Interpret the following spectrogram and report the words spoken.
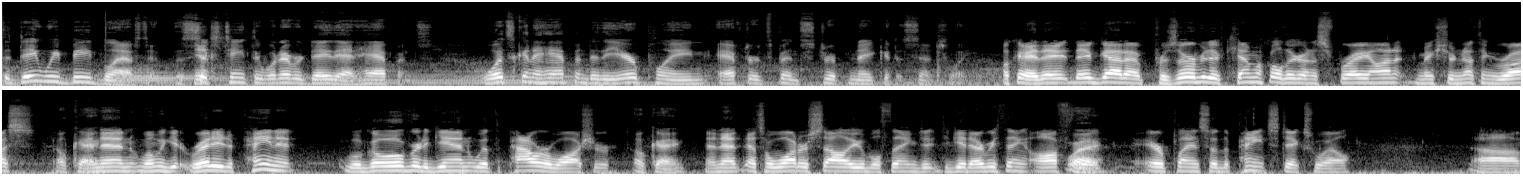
the day we bead blast it, the Yes. 16th or whatever day that happens, what's going to happen to the airplane after it's been stripped naked, essentially? Okay, they, they've got a preservative chemical they're going to spray on it to make sure nothing rusts. Okay. And then when we get ready to paint it, we'll go over it again with the power washer. Okay. And that, that's a water soluble thing to, to get everything off Right. the airplane so the paint sticks well. Uh,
